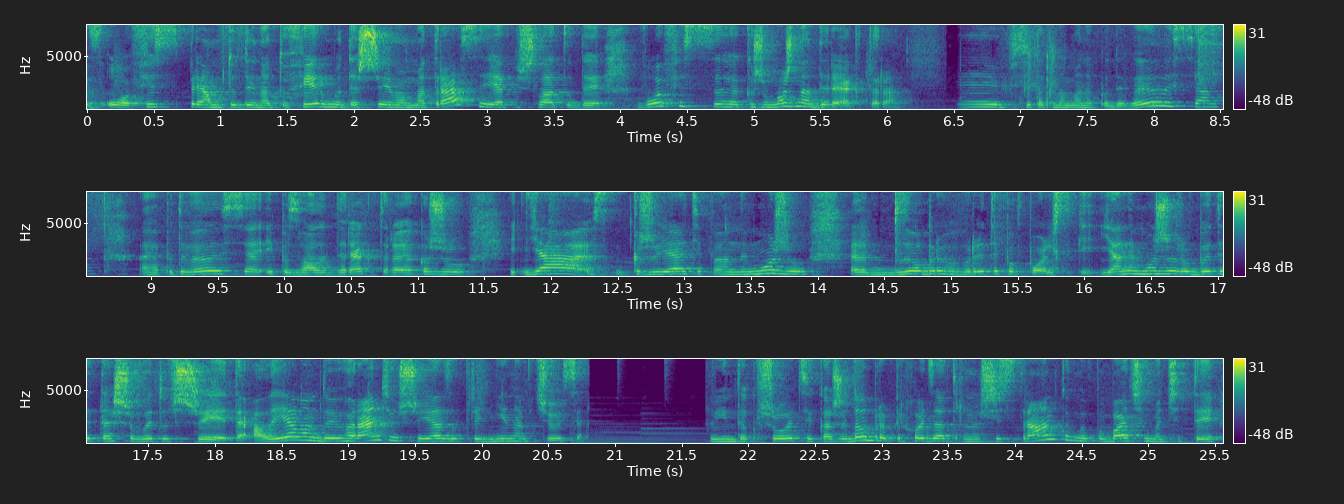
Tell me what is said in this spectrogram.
в офіс, прямо туди на ту фірму, де шиємо матраси. Я пішла туди в офіс, е, кажу, можна директора. І всі так на мене подивилися, е, подивилися і позвали директора. Я кажу, я кажу, я типу, не можу добре говорити по-польськи. Я не можу робити те, що ви тут шиєте, але я вам даю гарантію, що я за три дні навчуся. Він так в шоці каже: добре, приходь завтра на 6 ранку, ми побачимо, чи ти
